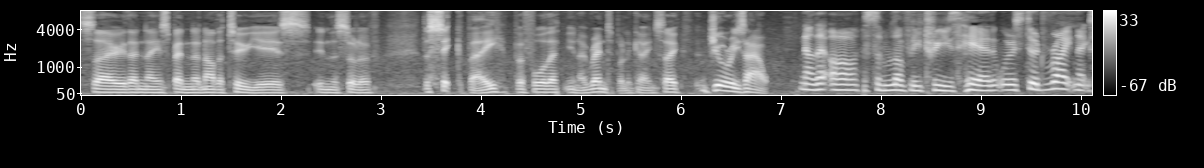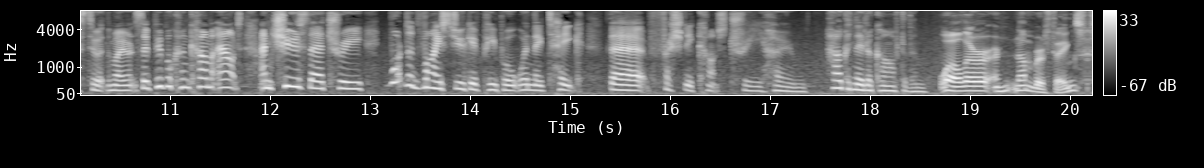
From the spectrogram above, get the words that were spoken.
So then they spend another two years in the sort of the sick bay before they're you know rentable again. So jury's out. Now there are some lovely trees here that we're stood right next to at the moment, so people can come out and choose their tree. What advice do you give people when they take their freshly cut tree home? How can they look after them? Well, there are a number of things.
